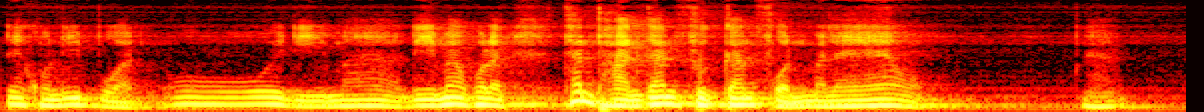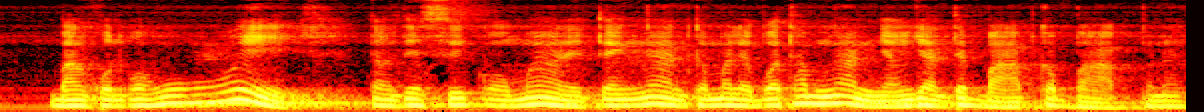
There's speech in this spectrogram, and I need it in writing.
ได้คนที่บวชโอ้ยดีมาก ดีมากเพราะอะไรท่านผ่านการฝึกการฝนมาแล้วนะบางคนก็โอ้ยตั้งแต่ซื้อกอมาเนี่ยแต่งงานกันมาแล้วว่าทำงานอย่างยันแต่บาปก็บาปนะ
